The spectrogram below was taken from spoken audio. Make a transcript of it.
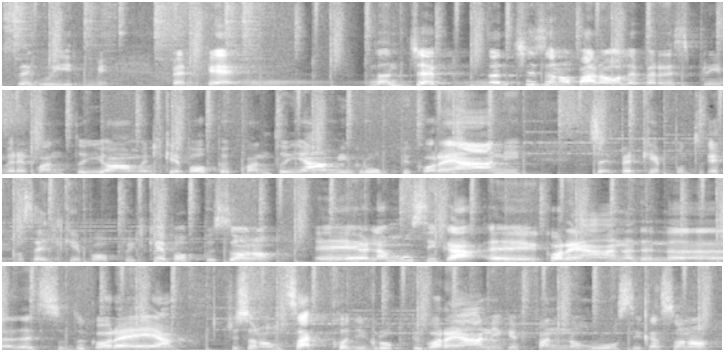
seguirmi, perché mm, non, non, ci sono parole per esprimere quanto io amo il K-pop e quanto io amo i gruppi coreani cioè, perché appunto che cos'è il K-pop? Il K-pop sono eh, la musica eh, coreana del, del Sud Corea. Ci sono un sacco di gruppi coreani che fanno musica, sono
